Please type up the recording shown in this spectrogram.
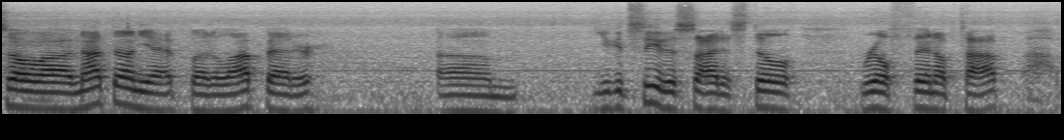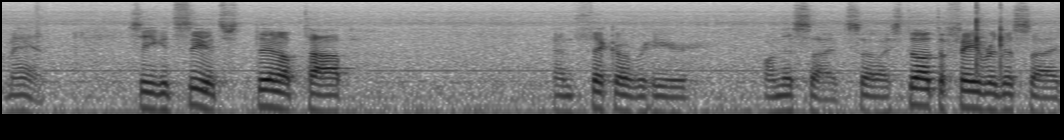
So uh, not done yet, but a lot better. Um, you can see this side is still real thin up top. Oh man. So you can see it's thin up top and thick over here on this side. So I still have to favor this side.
